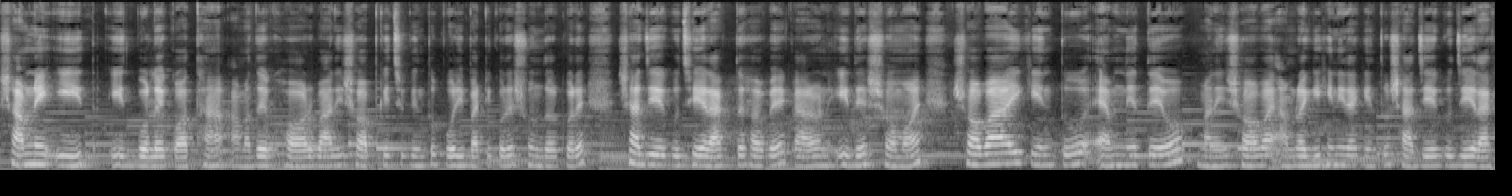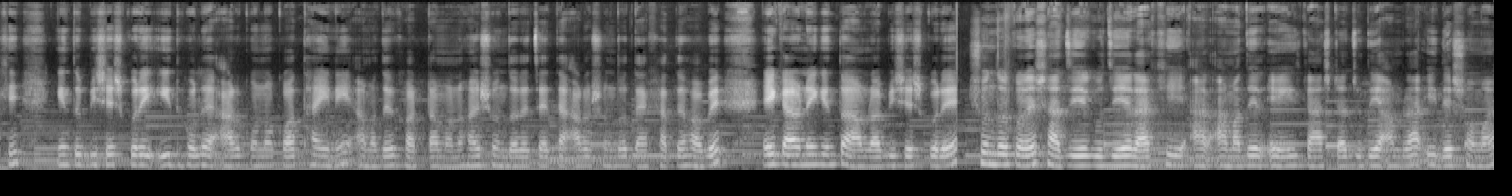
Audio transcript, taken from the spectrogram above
সামনে ঈদ ঈদ বলে কথা, আমাদের ঘর, বাড়ি সব কিছু কিন্তু পরিপাটি করে, সুন্দর করে সাজিয়ে গুছিয়ে রাখতে হবে। কারণ ঈদের সময় সবাই কিন্তু এমনিতেও মানে সবাই, আমরা গৃহিণীরা কিন্তু সাজিয়ে গুজিয়ে রাখি। কিন্তু বিশেষ করে ঈদ হলে আর কোনো কথাই নেই। আমাদের ঘরটা মনে হয় সুন্দরের চাইতে আরও সুন্দর দেখাতে হবে। এই কারণে কিন্তু আমরা বিশেষ করে সুন্দর করে সাজিয়ে গুজিয়ে রাখি। আর আমাদের এই কাজটা যদি আমরা ঈদের সময়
